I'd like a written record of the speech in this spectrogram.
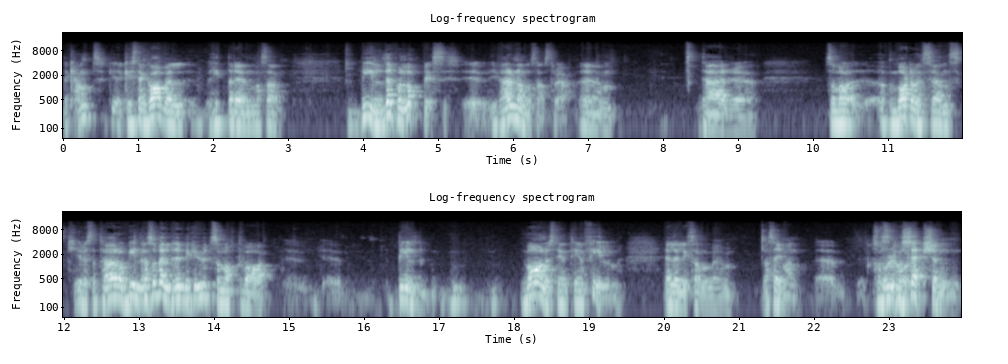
bekant, Christian Gabel, hittade en massa bilder på en loppis i, i Värmland någonstans tror jag. Eh, där... Eh, som var uppenbart av en svensk illustratör och bilderna såg väldigt mycket ut som att det var eh, bildmanus till en, till en film. Eller liksom, eh, vad säger man? Eh, Storyboard. Conception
